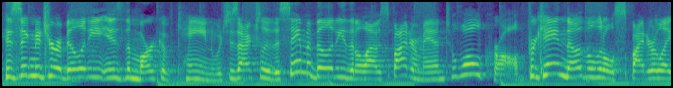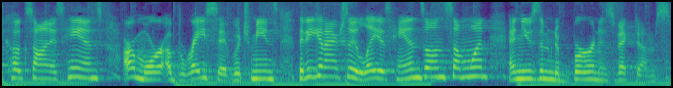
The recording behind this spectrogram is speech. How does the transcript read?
His signature ability is the Mark of Kaine, which is actually the same ability that allows Spider-Man to wall crawl. For Kaine though, the little spider-like hooks on his hands are more abrasive, which means that he can actually lay his hands on someone and use them to burn his victims.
